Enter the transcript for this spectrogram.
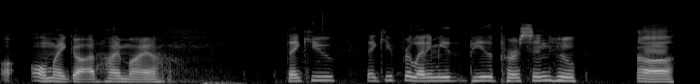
Oh, oh my god, hi Maya. Thank you thank you for letting me be the person who uh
